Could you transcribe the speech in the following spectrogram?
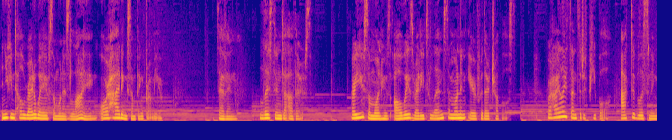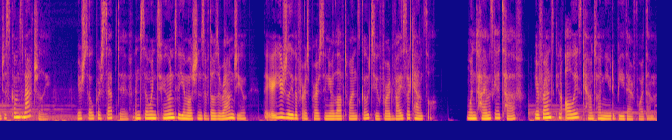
and you can tell right away if someone is lying or hiding something from you. Seven, listen to others. Are you someone who's always ready to lend someone an ear for their troubles? For highly sensitive people, active listening just comes naturally. You're so perceptive and so in tune to the emotions of those around you that you're usually the first person your loved ones go to for advice or counsel. When times get tough, your friends can always count on you to be there for them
